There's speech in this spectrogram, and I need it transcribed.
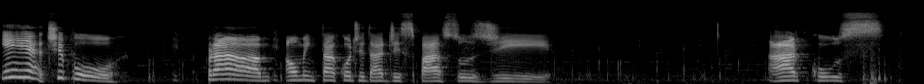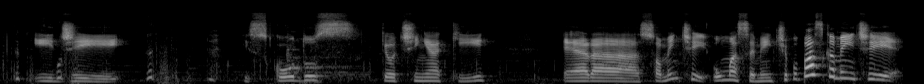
é, tipo, para aumentar a quantidade de espaços de arcos e de escudos que eu tinha aqui, era somente uma semente. Tipo, basicamente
